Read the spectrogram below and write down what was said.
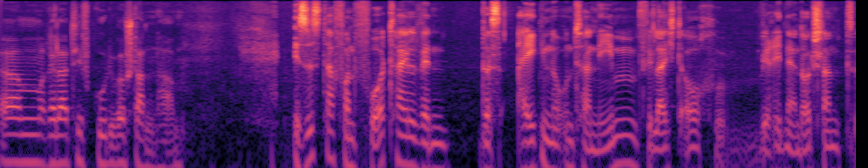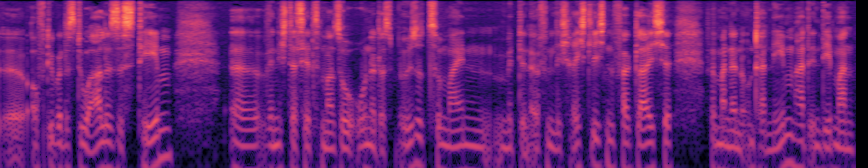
ähm, relativ gut überstanden haben. Ist es davon Vorteil, wenn das eigene Unternehmen, vielleicht auch, wir reden ja in Deutschland äh, oft über das duale System, äh, wenn ich das jetzt mal so, ohne das Böse zu meinen, mit den öffentlich-rechtlichen vergleiche, wenn man ein Unternehmen hat, in dem man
